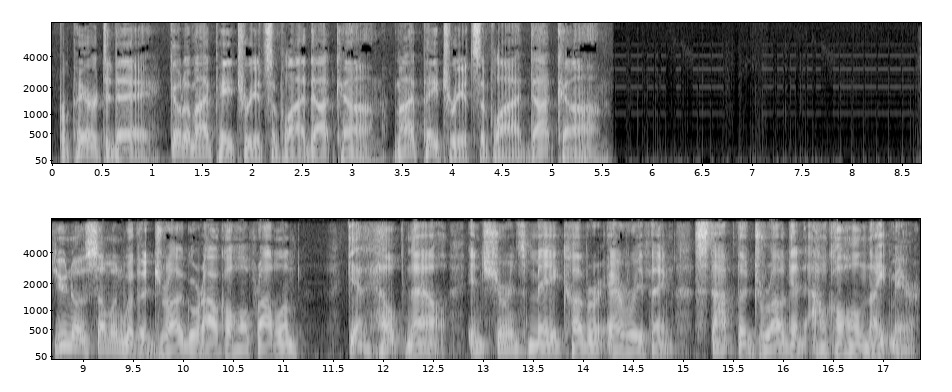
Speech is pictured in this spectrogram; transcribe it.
Prepare today. Go to mypatriotsupply.com. Mypatriotsupply.com. Do you know someone with a drug or alcohol problem? Get help now. Insurance may cover everything. Stop the drug and alcohol nightmare.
